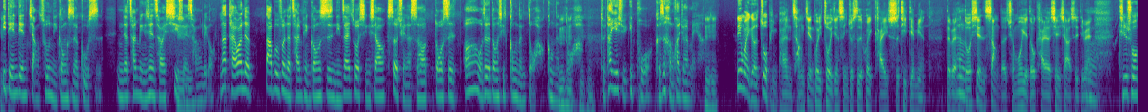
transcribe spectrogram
一点点讲出你公司的故事，你的产品线才会细水长流。那台湾的大部分的产品公司，你在做行销社群的时候，都是哦，我这个东西功能多好，功能多好，对它也许一波，可是很快就会没了。嗯另外一个做品牌很常见会做一件事情，就是会开实体店面，对不对？很多线上的全部也都开了线下实体店面。听说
